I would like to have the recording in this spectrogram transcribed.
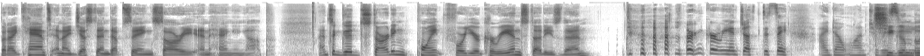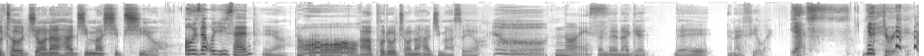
but I can't, and I just end up saying sorry and hanging up. That's a good starting point for your Korean studies then. Learn Korean just to say, I don't want to receive. 지금부터 전화하지 마십시오. Oh, is that what you said? Yeah. Oh, 앞으로 전화하지 마세요. nice. And then I get 네, and I feel like yes, victory.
